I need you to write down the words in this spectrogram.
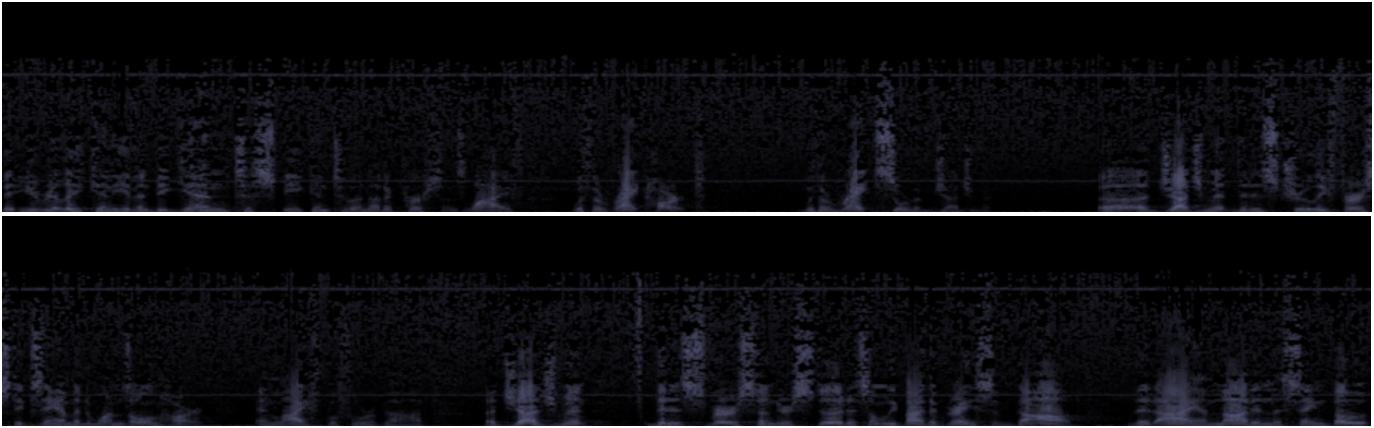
that you really can even begin to speak into another person's life with a right heart, with a right sort of judgment. A judgment that has truly first examined one's own heart and life before God. A judgment that is first understood it's only by the grace of God that I am not in the same boat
